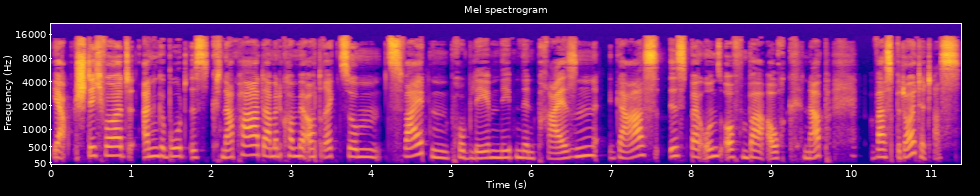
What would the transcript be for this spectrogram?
Ja, Stichwort Angebot ist knapper. Damit kommen wir auch direkt zum zweiten Problem neben den Preisen. Gas ist bei uns offenbar auch knapp. Was bedeutet das?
